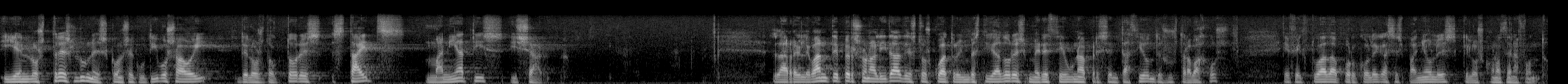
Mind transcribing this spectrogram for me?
y en los tres lunes consecutivos a hoy de los doctores Stites, Maniatis y Sharp. La relevante personalidad de estos cuatro investigadores merece una presentación de sus trabajos efectuada por colegas españoles que los conocen a fondo.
